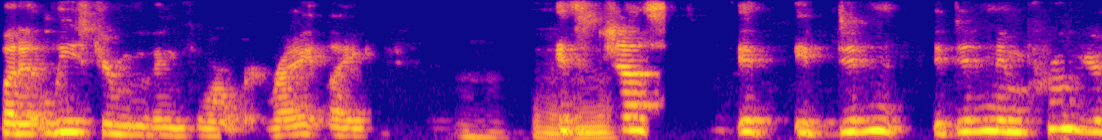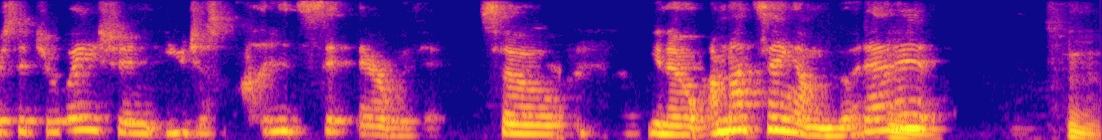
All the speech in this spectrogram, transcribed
but at least you're moving forward right like mm-hmm. it's just it, it didn't it didn't improve your situation. You just couldn't sit there with it. So you know i'm not saying i'm good at it hmm.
